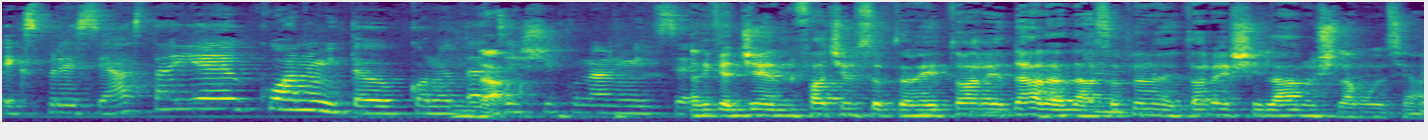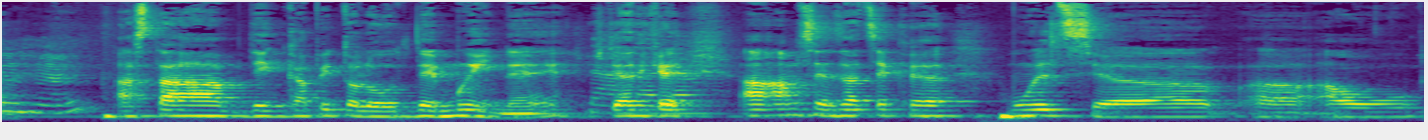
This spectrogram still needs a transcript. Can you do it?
expresia asta e cu o anumită conotație Da. și cu un anumit sens. Adică gen, facem săptămâna viitoare, da, da, da, săptămâna viitoare și la anul și la mulți ani. Mhm. Asta din capitolul de mâine, Da, știi? da, Adică da. a- am senzația că mulți uh, uh, au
